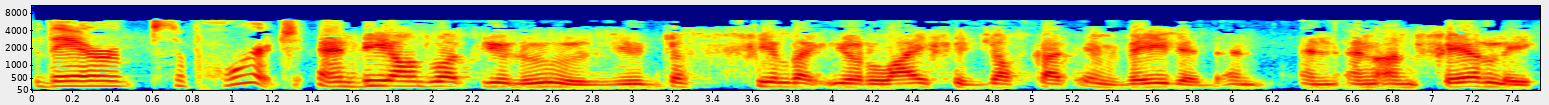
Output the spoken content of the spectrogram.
their support. And beyond what you lose, you just feel like your life has just got invaded and, and, and unfairly.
